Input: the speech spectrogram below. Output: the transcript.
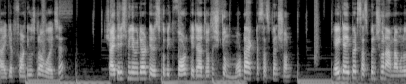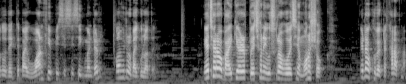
বাইকের ফ্রন্ট ইউজ করা হয়েছে। সাঁত্রিশ মিলিমিটার টেলিস্কোপিক ফর্ক এটা যথেষ্ট মোটা একটা সাসপেনশন এই টাইপের সাসপেনশন আমরা মূলত দেখতে পাই ওয়ান ফিফটি সিসি সিগমেন্টের কমিউটার বাইকগুলোতে এছাড়াও বাইকের পেছনে ইউজ করা হয়েছে মনোশক এটাও খুব একটা খারাপ না।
